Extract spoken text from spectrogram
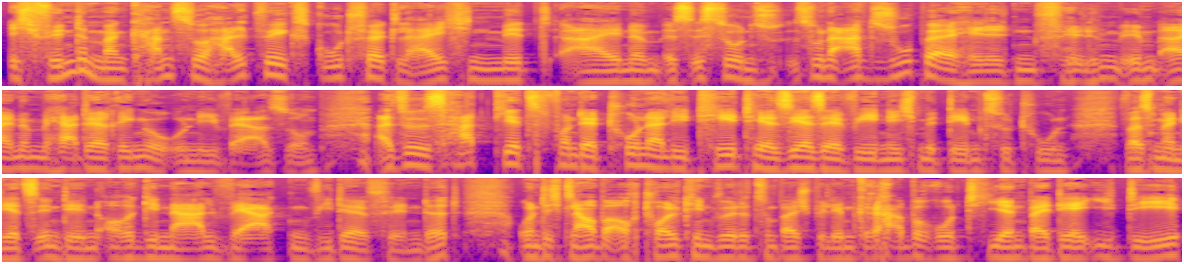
Ich finde, man kann es so halbwegs gut vergleichen mit einem, es ist so, so eine Art Superheldenfilm in einem Herr der Ringe-Universum. Also es hat jetzt von der Tonalität her sehr, sehr wenig mit dem zu tun, was man jetzt in den Originalwerken wiederfindet. Und ich glaube, auch Tolkien würde zum Beispiel im Grabe rotieren bei der Idee,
